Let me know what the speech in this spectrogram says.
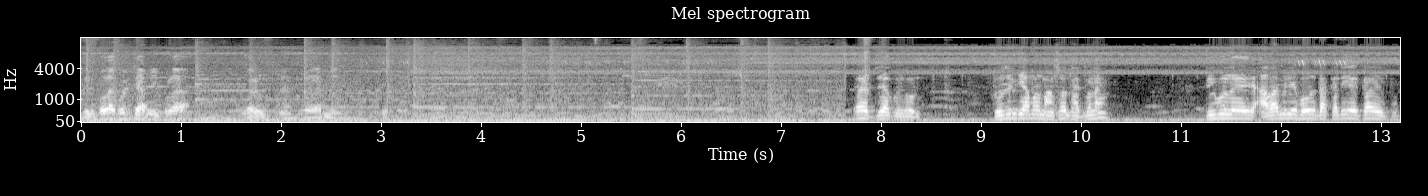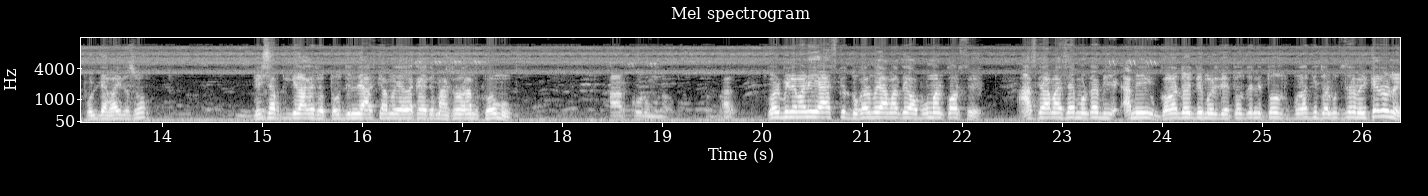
যদি পোলা করতে আমি পোলা পোলা আমি তুই কই হর তোর কি আমার মাংস থাকবে না তুই বলে আলামিনে বড় ধাক্কা দিয়ে ফুল দেখাই দিছো। তুই সব কি কি লাগাইছ তোর? জন্য আজকে আমার এলাকায় মাংস আমি খামু আর করব না। আর করবি না মানে আজকে দোকান ভাই আমাদের অপমান করছে। আজকে আমার সাথে মনে করবি আমি গলা দই দিয়ে মরে যাই। তোর জন্য তোর পোলা কি জন্ম ছিল এই কারণে?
